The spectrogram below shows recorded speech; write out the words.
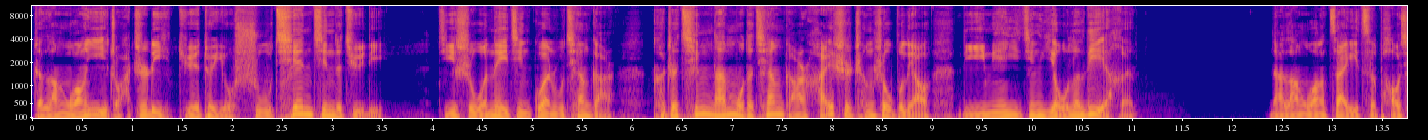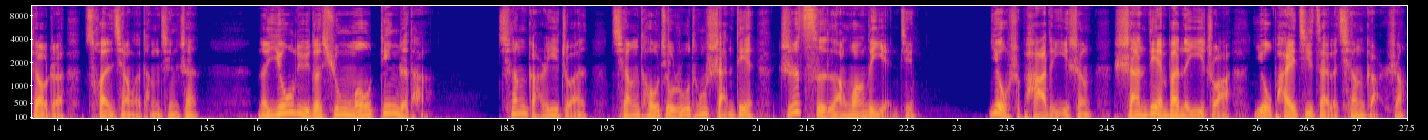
这狼王一爪之力绝对有数千斤的巨力，即使我内劲灌入枪杆。可这青楠木的枪杆还是承受不了，里面已经有了裂痕。那狼王再一次咆哮着窜向了藤青山，那忧虑的凶眸盯着他，枪杆一转，枪头就如同闪电直刺狼王的眼睛。又是啪的一声，闪电般的一爪又拍击在了枪杆上，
